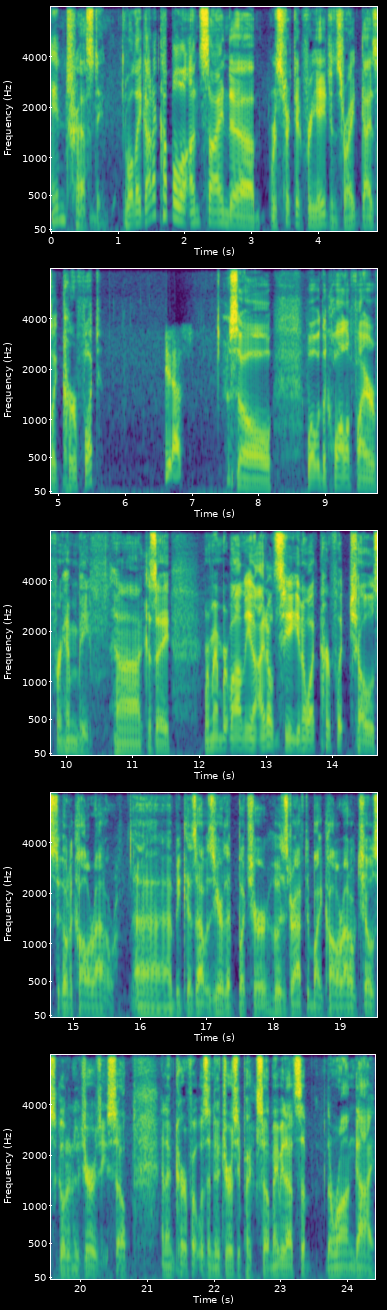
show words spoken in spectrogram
Interesting. Well, they got a couple of unsigned uh, restricted free agents, right? Guys like Kerfoot. Yes. So, what would the qualifier for him be? Because uh, they remember, well, you know, I don't see, you know what? Kerfoot chose to go to Colorado uh, because that was the year that Butcher, who was drafted by Colorado, chose to go to New Jersey. So, and then Kerfoot was a New Jersey pick. So maybe that's the, the wrong guy.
